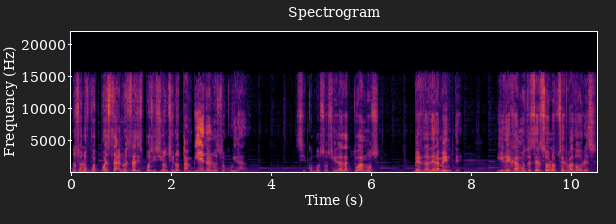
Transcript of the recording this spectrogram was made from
no solo fue puesta a nuestra disposición, sino también a nuestro cuidado. Si como sociedad actuamos verdaderamente y dejamos de ser solo observadores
